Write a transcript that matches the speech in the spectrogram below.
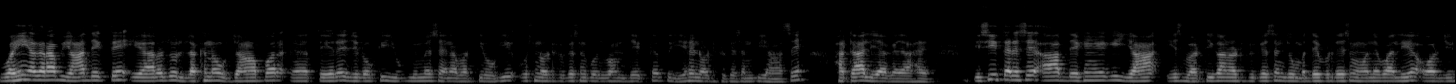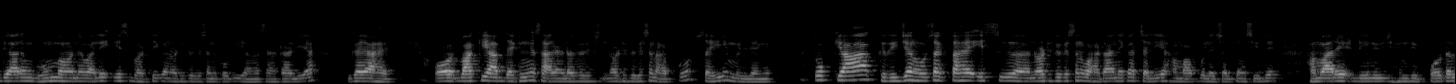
वहीं अगर आप यहाँ देखते हैं एआरओ जो लखनऊ, जहाँ पर तेरह जिलों की यूपी में सेना भर्ती होगी, उस नोटिफिकेशन को जब हम देखते हैं तो यह नोटिफिकेशन भी यहाँ से हटा लिया गया है। इसी तरह से आप देखेंगे कि यहाँ इस भर्ती का नोटिफिकेशन जो मध्य प्रदेश में होने वाली है और जीडीआरएम घूम में होने वाली इस भर्ती का नोटिफिकेशन को भी यहाँ से हटा लिया गया है। और बाकी आप देखेंगे सारे नोटिफिकेशन आपको सही मिल जाएँगे। तो क्या रीजन हो सकता है इस नोटिफिकेशन को हटाने का? चलिए हम आपको ले चलते हैं सीधे हमारे डी न्यूज़ हिंदी पोर्टल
